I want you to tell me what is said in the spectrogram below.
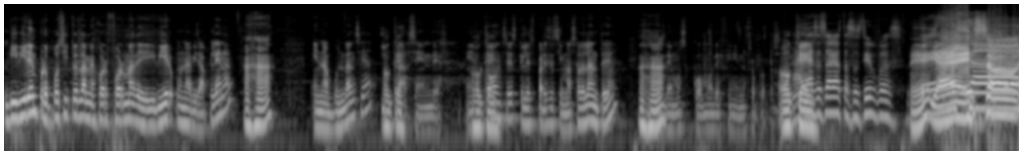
Vivir en propósito es la mejor forma de vivir una vida plena, Ajá. en abundancia y trascender. Entonces, ¿qué les parece si más adelante Ajá. entendemos cómo definir nuestro propósito? Ok. Ah, ya se sabe hasta sus tiempos. ¿Eh? Ya, eso,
